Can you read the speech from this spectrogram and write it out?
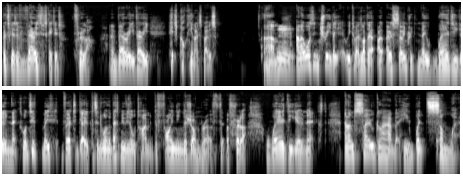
Vertigo is a very sophisticated thriller and very, very Hitchcockian, I suppose. Um, And I was intrigued. Like we talked a lot. I, I was so intrigued to know where do you go next. Once you've made Vertigo, considered one of the best movies of all time, defining the genre of, th- of thriller, where do you go next? And I'm so glad that he went somewhere.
